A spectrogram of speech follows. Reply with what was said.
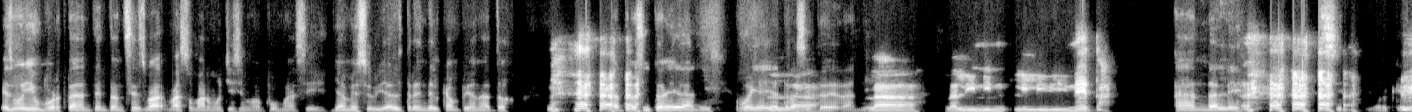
es muy importante, entonces va, a sumar muchísimo a Pumas, sí. Ya me subí al tren del campeonato. atrásito de Dani, voy allá atrásito de Dani. La, la lilineta. Ándale. Sí, porque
